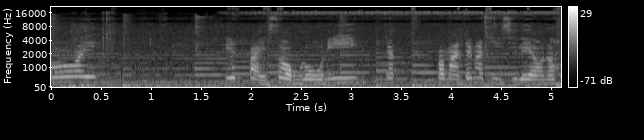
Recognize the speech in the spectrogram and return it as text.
ค่อยๆเฮ็ดไปสองโลนี่จะประมาณจักนาทีสิแล้วเนาะ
